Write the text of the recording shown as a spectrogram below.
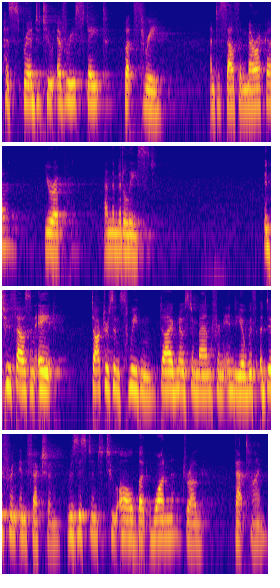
has spread to every state but three, and to South America, Europe, and the Middle East. In 2008, doctors in Sweden diagnosed a man from India with a different infection, resistant to all but one drug that time.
